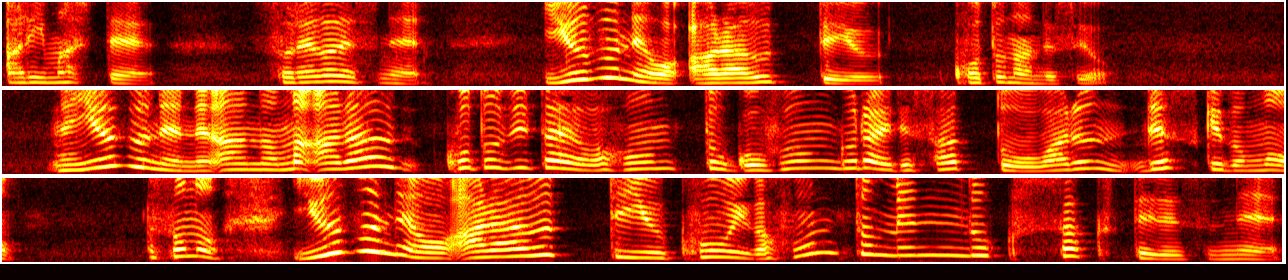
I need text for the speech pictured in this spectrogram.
ありまして、それがですね、湯船を洗うっていうことなんですよ。ね、湯船ね、あの、まあ、洗うこと自体はほんと5分ぐらいでさっと終わるんですけども、その湯船を洗うっていう行為がほんとめんどくさくてですね、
